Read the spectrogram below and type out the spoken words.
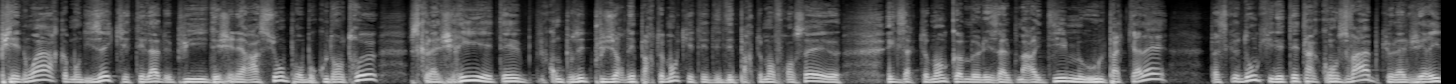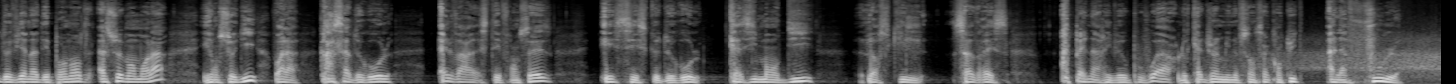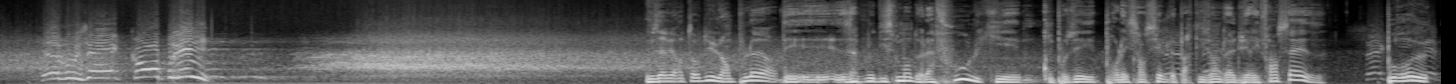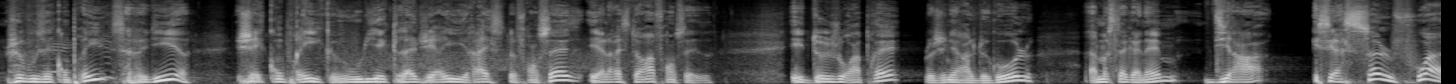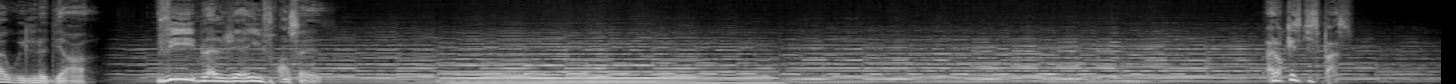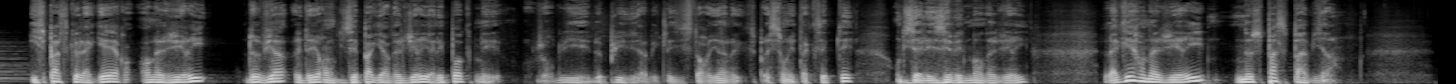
pieds noirs, comme on disait, qui étaient là depuis des générations pour beaucoup d'entre eux, parce que l'Algérie était composée de plusieurs départements qui étaient des départements français, euh, exactement comme les Alpes-Maritimes ou le Pas-de-Calais. Parce que donc, il était inconcevable que l'Algérie devienne indépendante à ce moment-là. Et on se dit, voilà, grâce à De Gaulle, elle va rester française. Et c'est ce que De Gaulle quasiment dit lorsqu'il s'adresse à peine arrivé au pouvoir, le 4 juin 1958, à la foule. Je vous ai compris Vous avez entendu l'ampleur des applaudissements de la foule qui est composée pour l'essentiel de partisans de l'Algérie française. Pour eux, je vous ai compris, ça veut dire j'ai compris que vous vouliez que l'Algérie reste française et elle restera française. Et deux jours après, le général de Gaulle à Mostaganem dira, et c'est la seule fois où il le dira, Vive l'Algérie française Alors qu'est-ce qui se passe? Il se passe que la guerre en Algérie devient, et d'ailleurs on ne disait pas guerre d'Algérie à l'époque, mais aujourd'hui, depuis, avec les historiens, l'expression est acceptée, on disait les événements d'Algérie. La guerre en Algérie ne se passe pas bien.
